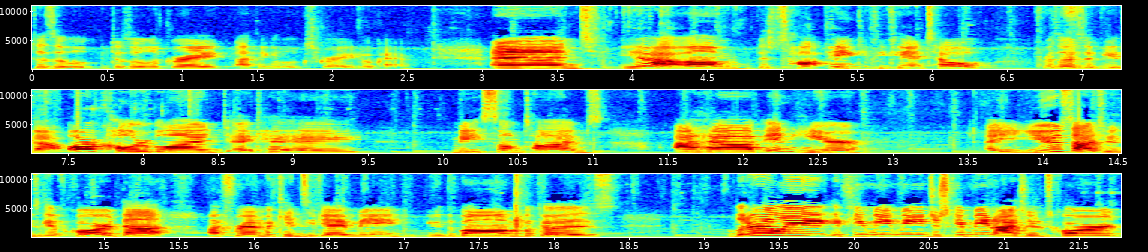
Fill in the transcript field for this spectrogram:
Does it look, does it look great? I think it looks great. Okay. And yeah, um, it's hot pink if you can't tell for those of you that are colorblind, aka me sometimes. I have in here a used iTunes gift card that my friend Mackenzie gave me. You the bomb because literally if you meet me, just give me an iTunes card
